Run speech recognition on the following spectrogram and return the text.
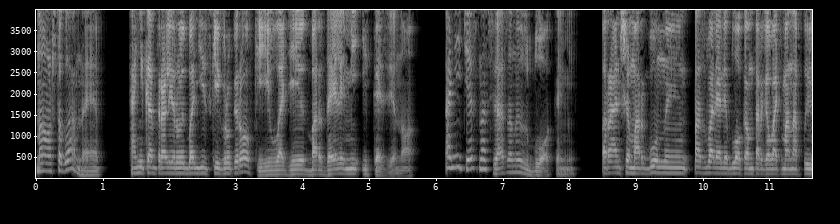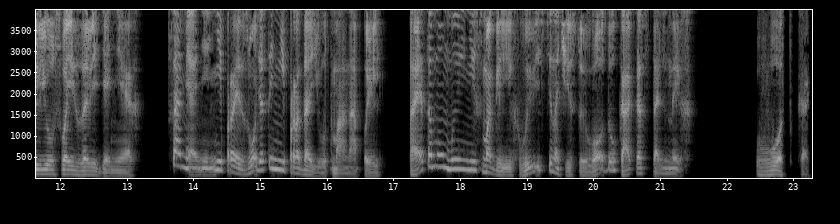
Но что главное, они контролируют бандитские группировки и владеют борделями и казино. Они тесно связаны с блоками. Раньше Маргуны позволяли блокам торговать монопылью в своих заведениях. Сами они не производят и не продают монопыль. Поэтому мы не смогли их вывести на чистую воду, как остальных. Вот как.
